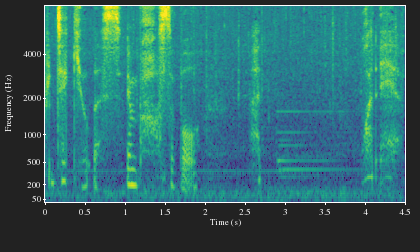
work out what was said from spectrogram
ridiculous, impossible. But what if?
